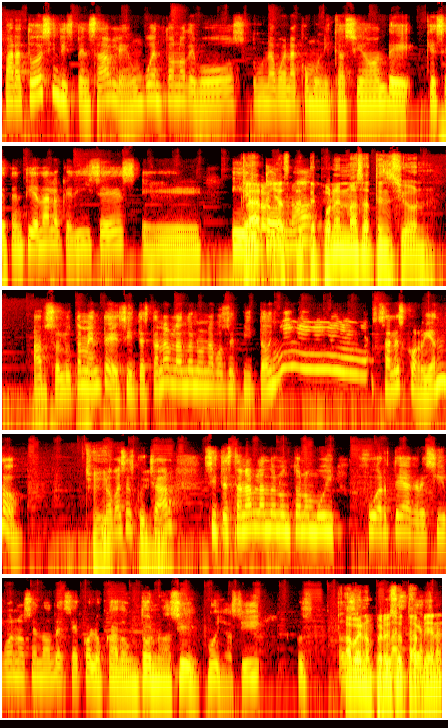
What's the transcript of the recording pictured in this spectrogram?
Para todo es indispensable, un buen tono de voz, una buena comunicación, de que se te entienda lo que dices eh, y claro, y el hasta tono. te ponen más atención. Absolutamente. Si te están hablando en una voz de pito, ñi, ñi, ñi, ñi, sales corriendo. Sí, no vas a sí. escuchar. Si te están hablando en un tono muy fuerte, agresivo, no sé en dónde se ha colocado un tono así, muy así. Pues, Ah, bueno, pero eso también-.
